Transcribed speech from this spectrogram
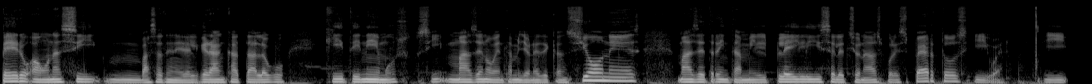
pero aún así mm, vas a tener el gran catálogo que tenemos, ¿sí? más de 90 millones de canciones, más de 30 mil playlists seleccionadas por expertos y bueno, y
